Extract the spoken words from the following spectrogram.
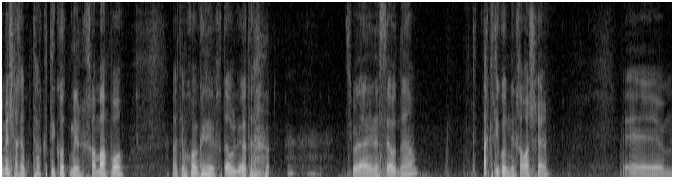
אם יש לכם טקטיקות מלחמה פה, אתם יכולים לכתוב לי אותה, שאולי אני אנסה אותם. טקטיקות מלחמה שלכם. אמ,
